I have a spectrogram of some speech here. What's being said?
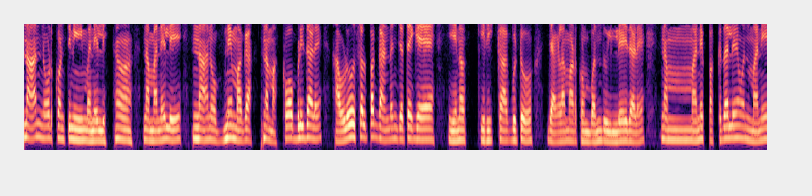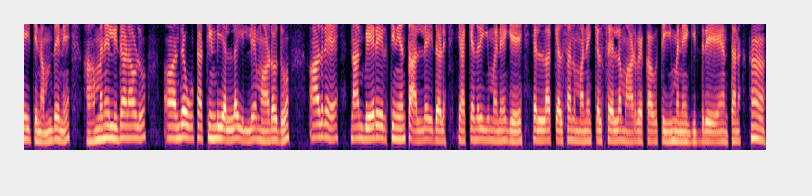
ನಾನು ನೋಡ್ಕೊಂತೀನಿ ಈ ಮನೇಲಿ. ಹಾ ನಮ್ಮ ಮನೇಲಿ ನಾನು ಒಬ್ಬನೇ ಮಗ. ನಮ್ಮ ಅಕ್ಕ ಒಬ್ಳಿದ್ದಾಳೆ ಅವಳು ಸ್ವಲ್ಪ ಗಂಡನ ಜೊತೆಗೆ ಏನೋ ಕಿರಿಕ್ ಆಗ್ಬಿಟ್ಟು ಜಗಳ ಮಾಡ್ಕೊಂಡು ಬಂದು ಇಲ್ಲೇ ಇದ್ದಾಳೆ. ನಮ್ಮ ಮನೆ ಪಕ್ಕದಲ್ಲೇ ಒಂದು ಮನೆ ಐತಿ ನಮ್ದೇನೆ. ಆ ಮನೇಲಿ ಇದ್ದಾಳೆ ಅವಳು. ಅಂದರೆ ಊಟ, ತಿಂಡಿ ಎಲ್ಲ ಇಲ್ಲೇ ಮಾಡೋದು. ಆದರೆ ನಾನು ಬೇರೆ ಇರ್ತೀನಿ ಅಂತ ಅಲ್ಲೇ ಇದ್ದಾಳೆ. ಯಾಕೆಂದರೆ ಈ ಮನೆಗೆ ಎಲ್ಲ ಕೆಲಸ ಮನೆ ಕೆಲಸ ಎಲ್ಲ ಮಾಡಬೇಕಾಗುತ್ತೆ ಈ ಮನೆಗಿದ್ರೆ ಅಂತಾನೆ. ಹಾಂ,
